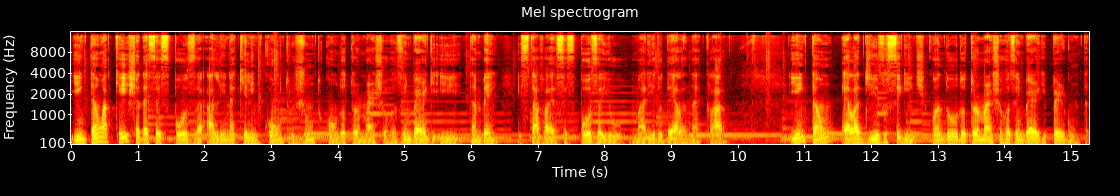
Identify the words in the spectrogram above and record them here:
E então a queixa dessa esposa ali naquele encontro junto com o Dr. Marshall Rosenberg e também estava essa esposa e o marido dela, né, claro. E então ela diz o seguinte, quando o Dr. Marshall Rosenberg pergunta:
